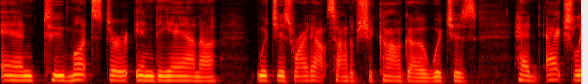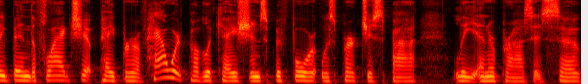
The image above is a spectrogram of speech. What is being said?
and to Munster, Indiana, which is right outside of Chicago, which is had actually been the flagship paper of Howard Publications before it was purchased by Lee Enterprises. So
